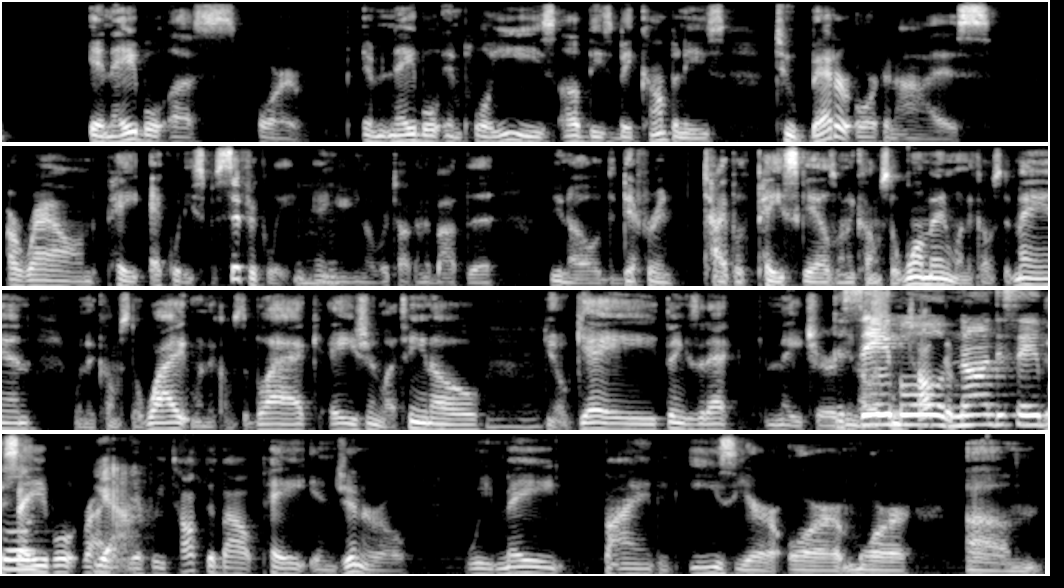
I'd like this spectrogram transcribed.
enable us or enable employees of these big companies to better organize around pay equity specifically mm-hmm. and you, you know we're talking about the you know the different type of pay scales when it comes to woman when it comes to man when it comes to white when it comes to black asian latino mm-hmm. you know gay things of that nature disabled you know, non-disabled disabled right yeah. if we talked about pay in general we may find it easier or more um,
